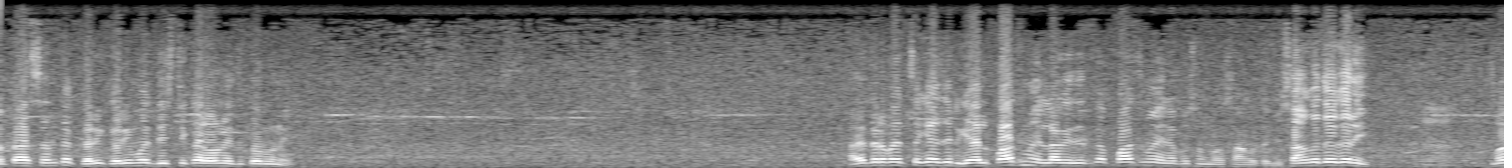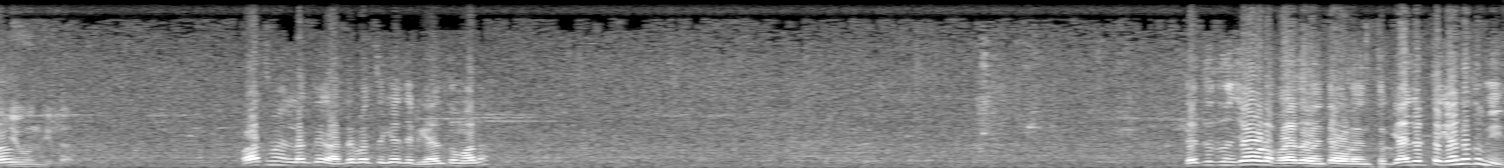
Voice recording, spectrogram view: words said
होत असेल तर खरी खरी मग दिसती करावं नाही करू नये. हैदराबादचं गॅजेट घ्यायला पाच महिने लागत का? पाच महिन्यापासून मग सांगतो मी. सांगतोय का नाही. मग? दिला. पाच महिने लागते हैदराबादचं गॅजेट घ्यायला तुम्हाला? त्याच्यातून जेवढा फायदा होईल तेवढा. होईल. तो गॅजेट तर घ्या ना तुम्ही.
